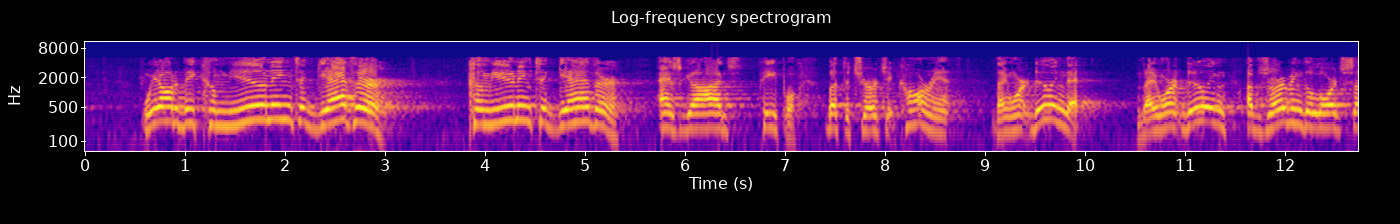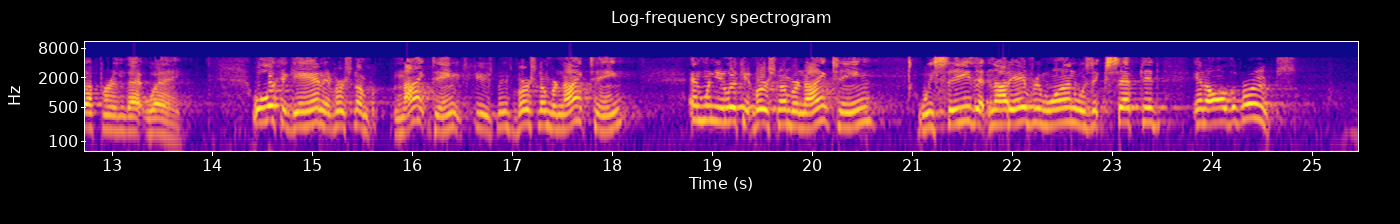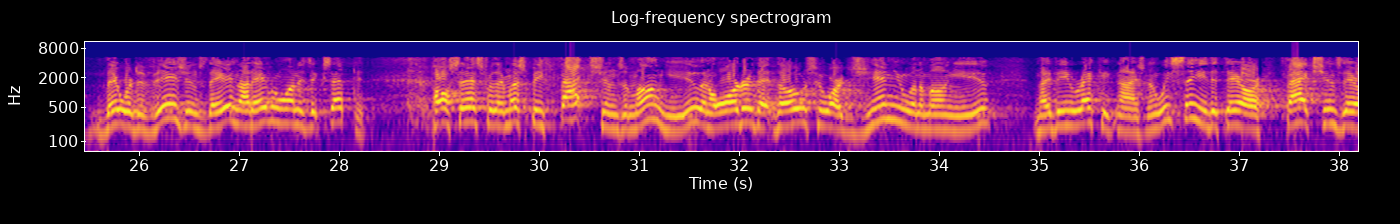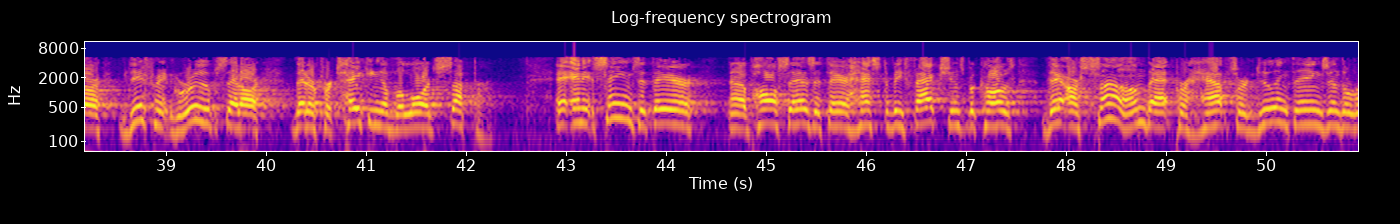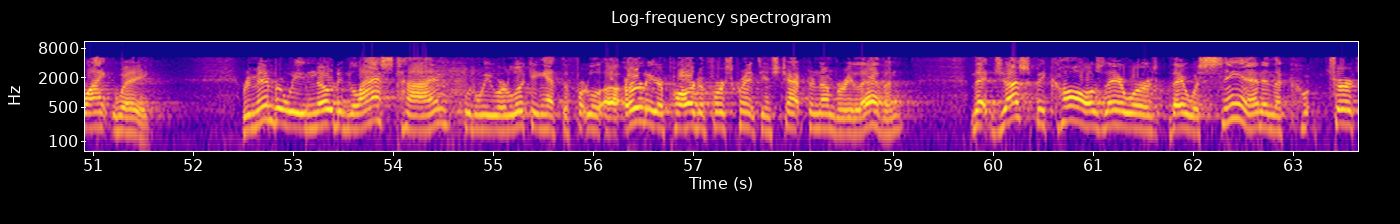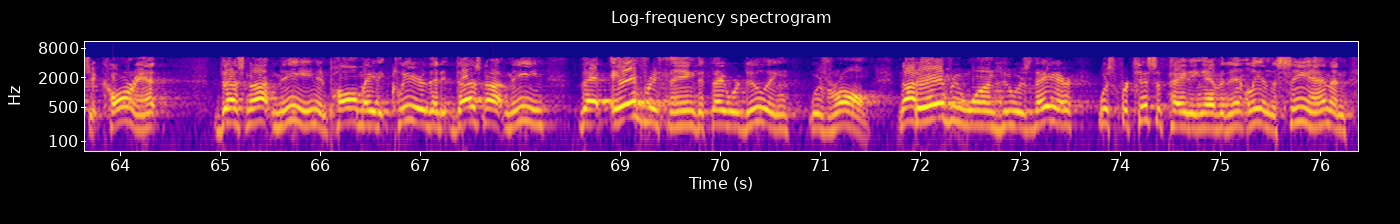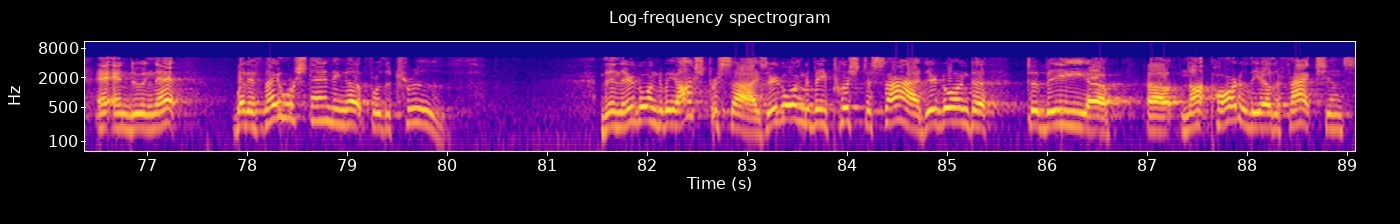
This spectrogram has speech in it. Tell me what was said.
We ought to be communing together, communing together as God's people. But the church at Corinth, they weren't doing that. They weren't doing, observing the Lord's Supper in that way. We'll look again at verse number 19, excuse me, verse number 19. And when you look at verse number 19, we see that not everyone was accepted in all the groups. There were divisions there, not everyone is accepted. Paul says, For there must be factions among you in order that those who are genuine among you may be recognized. Now we see that there are factions, there are different groups that are, that are partaking of the Lord's Supper. And, it seems that there, uh, Paul says that there has to be factions because there are some that perhaps are doing things in the right way. Remember, we noted last time when we were looking at the uh, earlier part of 1 Corinthians chapter number 11 that just because there, were, there was sin in the church at Corinth does not mean, and Paul made it clear that it does not mean that everything that they were doing was wrong. Not everyone who was there was participating evidently in the sin and, and doing that. But if they were standing up for the truth, then they're going to be ostracized. They're going to be pushed aside. They're going to, to be uh, uh, not part of the other factions.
